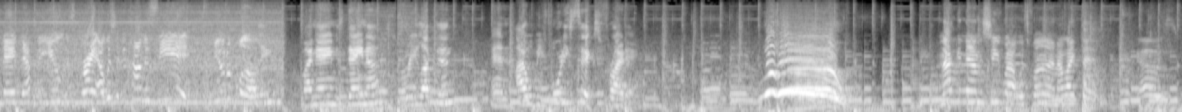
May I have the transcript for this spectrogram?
named after you. It's great. I wish you could come and see it. It's beautiful. My name is Dana Marie Lupton, and I will be 46 Friday. Woohoo! Knocking down the sheetrock was fun. I like that. There it goes.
